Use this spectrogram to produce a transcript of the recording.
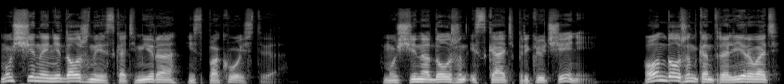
Мужчины не должны искать мира и спокойствия. Мужчина должен искать приключений, он должен контролировать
